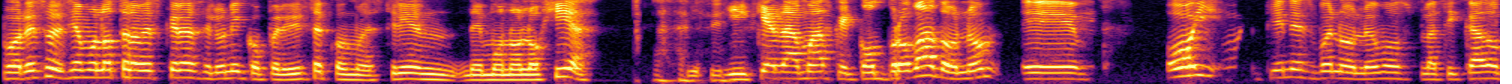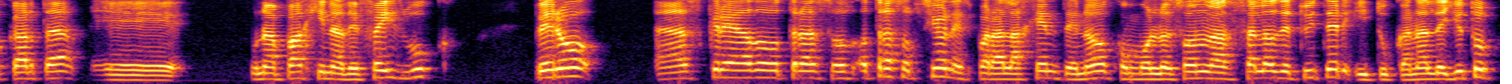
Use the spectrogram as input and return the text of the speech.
por eso decíamos la otra vez que eras el único periodista con maestría en demonología. Y, Sí. y queda más que comprobado, ¿no? Eh, hoy tienes, bueno, lo hemos platicado, Carta, eh, una página de Facebook, pero has creado otras, otras opciones para la gente, ¿no? Como lo son las salas de Twitter y tu canal de YouTube.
